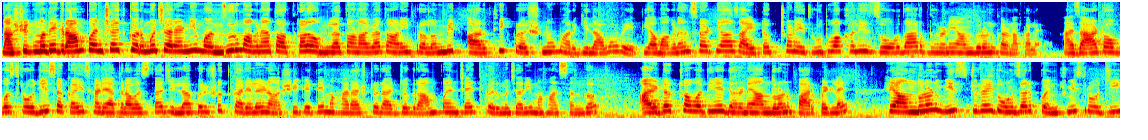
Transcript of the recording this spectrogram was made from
नाशिकमध्ये ग्रामपंचायत कर्मचाऱ्यांनी मंजूर मागण्या तात्काळ अंमलात आणाव्यात आणि प्रलंबित आर्थिक प्रश्न मार्गी लावावेत. या मागण्यांसाठी आज आयटकच्या नेतृत्वाखाली जोरदार धरणे आंदोलन करण्यात आलंय. आज आठ ऑगस्ट रोजी सकाळी साडे अकरा वाजता जिल्हा परिषद कार्यालय नाशिक येथे महाराष्ट्र राज्य ग्रामपंचायत कर्मचारी महासंघ आयटकच्या वतीने धरणे आंदोलन पार पडलंय. हे आंदोलन वीस जुलै दोन हजार पंचवीस रोजी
